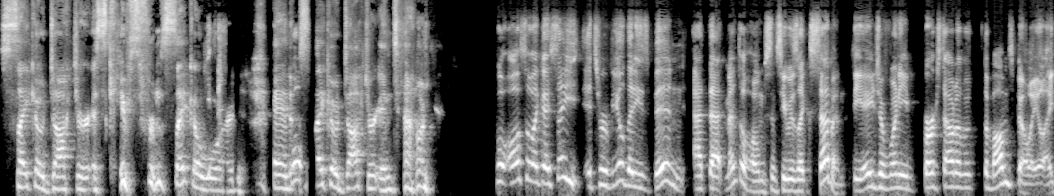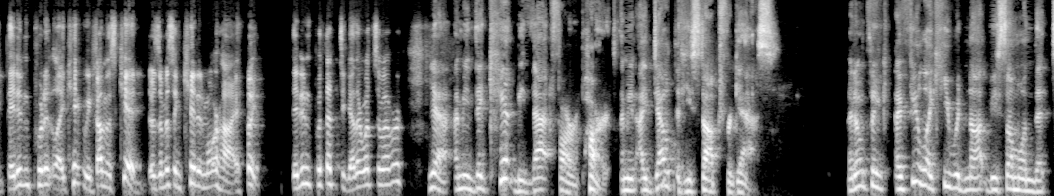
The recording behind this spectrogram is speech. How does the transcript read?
psycho doctor escapes from psycho ward and well, psycho doctor in town well, also, like I say, it's revealed that he's been at that mental home since he was like seven, the age of when he burst out of the mom's belly. Like they didn't put it like, "Hey, we found this kid. There's a missing kid in Moorehigh." Like they didn't put that together whatsoever. Yeah, I mean, they can't be that far apart. I mean, I doubt that he stopped for gas. I don't think. I feel like he would not be someone that,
